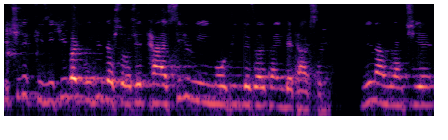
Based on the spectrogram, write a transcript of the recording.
یه چیز فیزیکی باید وجود داشته باشه تأثیری روی این موجود بذاره تا این بترسه. می‌دونید منظورم چیه؟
